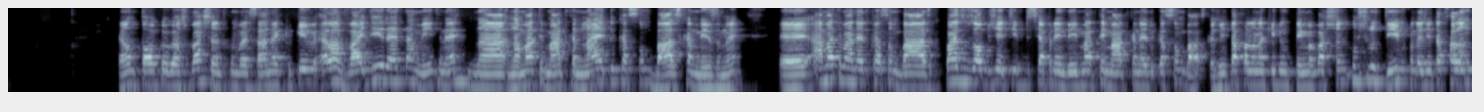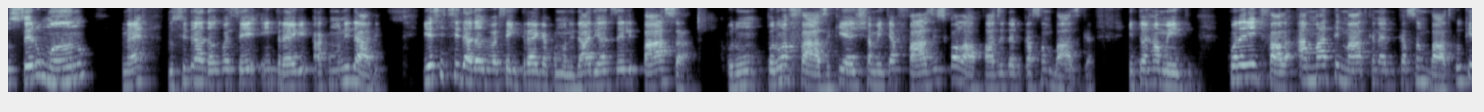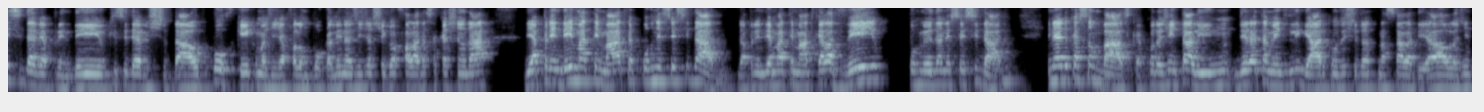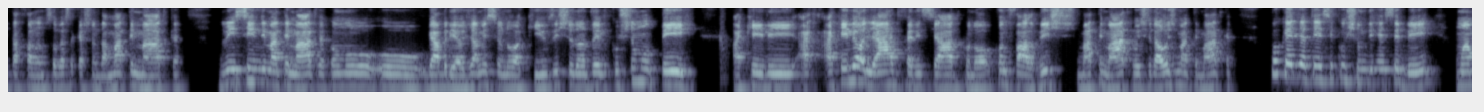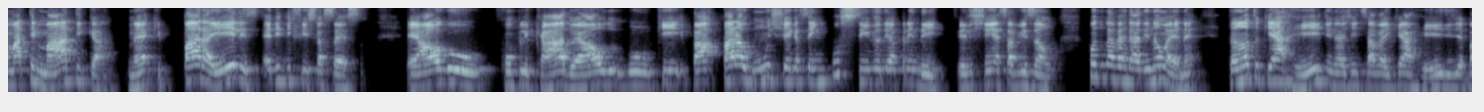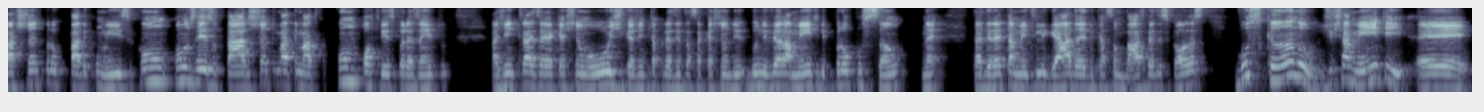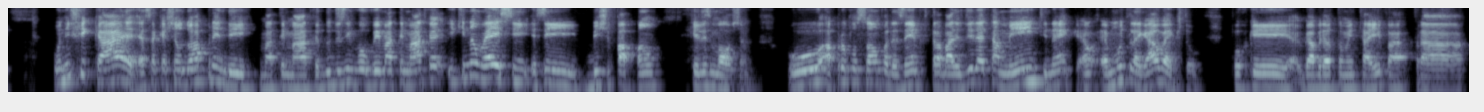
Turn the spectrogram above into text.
É um tópico que eu gosto bastante de conversar, né, porque ela vai diretamente, né, na, na matemática, na educação básica mesmo, né? É, a matemática na educação básica, quais os objetivos de se aprender matemática na educação básica? A gente está falando aqui de um tema bastante construtivo, quando a gente está falando do ser humano, né, do cidadão que vai ser entregue à comunidade. E esse cidadão que vai ser entregue à comunidade, antes ele passa por, um, por uma fase, que é justamente a fase escolar, a fase da educação básica. Então, realmente, quando a gente fala a matemática na educação básica, o que se deve aprender, o que se deve estudar, o porquê, como a gente já falou um pouco ali, né, a gente já chegou a falar dessa questão da, de aprender matemática por necessidade, de aprender matemática, ela veio por meio da necessidade. E na educação básica, quando a gente está ali diretamente ligado com os estudantes na sala de aula, a gente está falando sobre essa questão da matemática, do ensino de matemática, como o Gabriel já mencionou aqui, os estudantes eles costumam ter aquele, aquele olhar diferenciado quando, quando fala, vixe, matemática, vou estudar hoje matemática, porque ele já tem esse costume de receber uma matemática, né, que para eles é de difícil acesso. É algo complicado, é algo que pa, para alguns chega a ser impossível de aprender. Eles têm essa visão, quando na verdade não é, né? Tanto que a rede, né, a gente sabe aí que a rede é bastante preocupada com isso, com, com os resultados, tanto em matemática como português, por exemplo. A gente traz aí a questão hoje, que a gente apresenta essa questão de, do nivelamento, de propulsão, né? Está diretamente ligado à educação básica das escolas, buscando justamente é, unificar essa questão do aprender matemática, do desenvolver matemática, e que não é esse, esse bicho-papão que eles mostram. O, a propulsão, por exemplo, que trabalha diretamente, né? É, é muito legal, Hector, porque o Gabriel também está aí para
